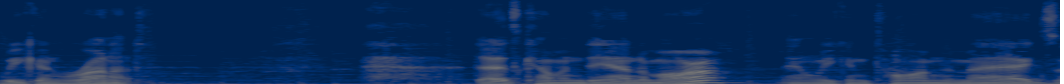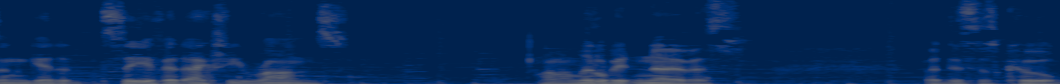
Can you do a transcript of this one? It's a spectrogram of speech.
we can run it. Dad's coming down tomorrow and we can time the mags and get it, see if it actually runs. I'm a little bit nervous, but this is cool.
